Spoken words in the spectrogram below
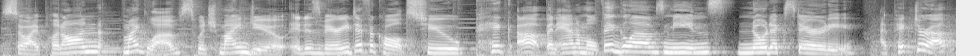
So I put on my gloves, which mind you, it is very difficult to pick up an animal. Big gloves means no dexterity. I picked her up,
